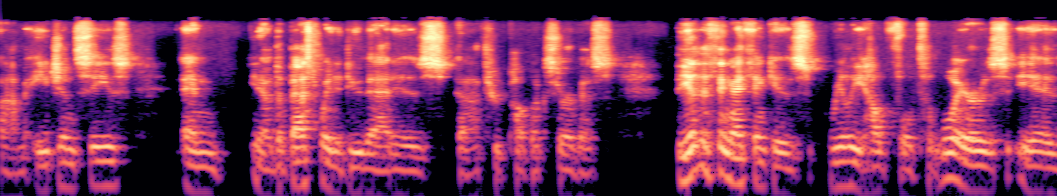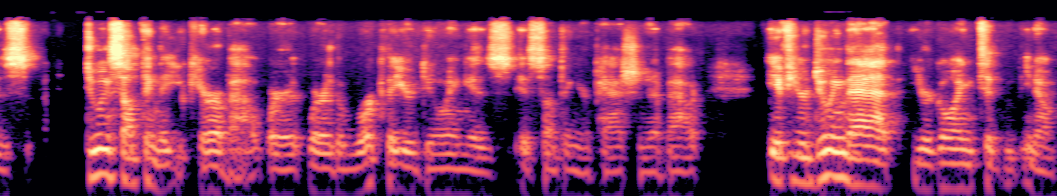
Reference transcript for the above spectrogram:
um, agencies and you know the best way to do that is uh, through public service. The other thing I think is really helpful to lawyers is doing something that you care about, where where the work that you're doing is is something you're passionate about. If you're doing that, you're going to you know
